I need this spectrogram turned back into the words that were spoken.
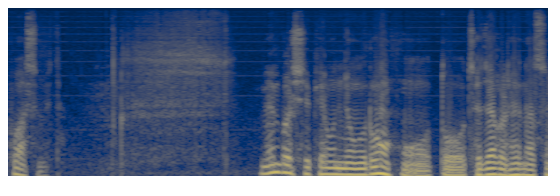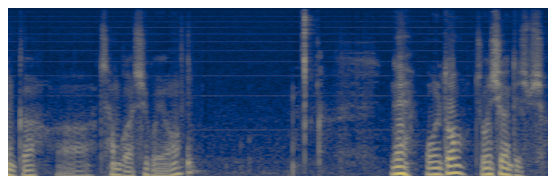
보았습니다. 멤버십 회원용으로 어, 또 제작을 해 놨으니까 어, 참고하시고요. 네 오늘도 좋은 시간 되십시오.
